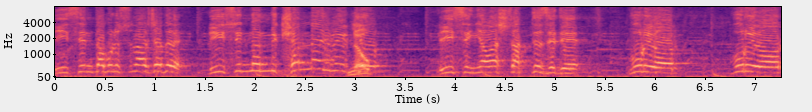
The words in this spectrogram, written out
Lee Sin W'sunu harcadı. Lee Sin'den mükemmel bir Nope. Lee Sin yavaşlattı Zed'i. Vuruyor. Vuruyor.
